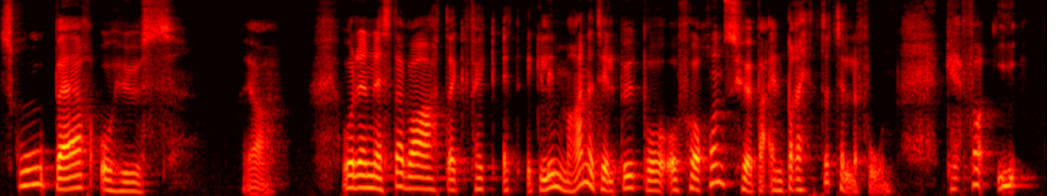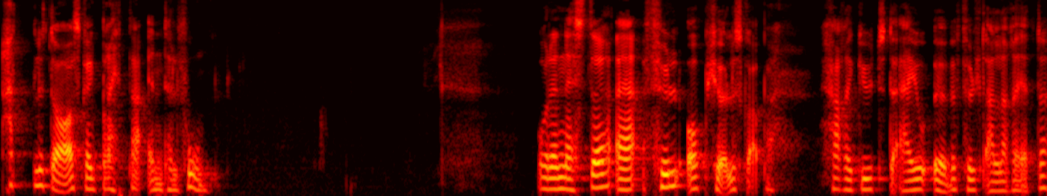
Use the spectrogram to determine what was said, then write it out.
sko, bær og hus. Ja. Og det neste var at jeg fikk et glimrende tilbud på å forhåndskjøpe en brettetelefon. Hvorfor i alle dager skal jeg brette en telefon? Og det neste er fyll opp kjøleskapet. Herregud, det er jo overfylt allerede.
